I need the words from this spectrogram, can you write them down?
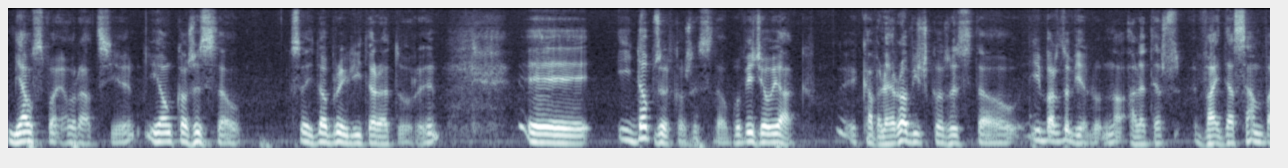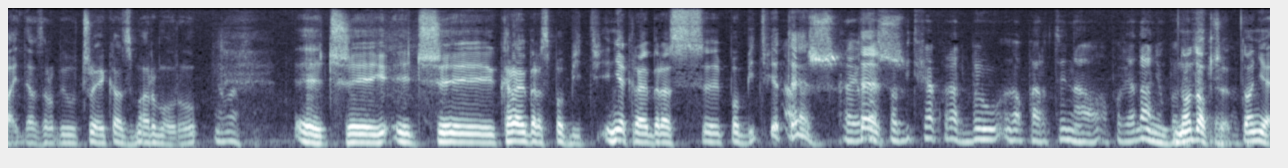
miał swoją rację i on korzystał z tej dobrej literatury y, i dobrze korzystał, bo wiedział jak. Kawalerowicz korzystał i bardzo wielu. No ale też Wajda, sam Wajda zrobił Człowieka z marmuru. No y, czy, y, czy krajobraz po bitwie, nie krajobraz y, po bitwie A, też. Krajobraz też. po bitwie akurat był oparty na opowiadaniu. No dobrze, to nie,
